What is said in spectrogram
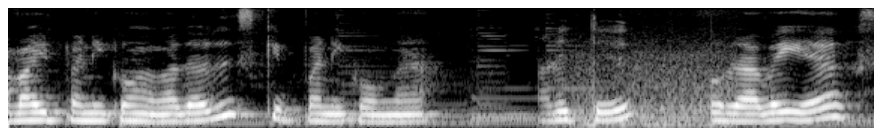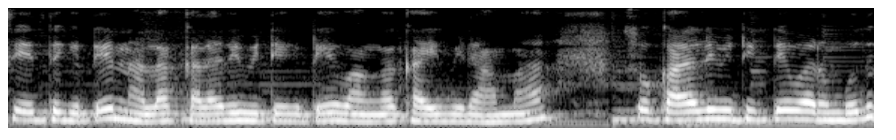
அவாய்ட் பண்ணிக்கோங்க. அதாவது ஸ்கிப் பண்ணிக்கோங்க. அடுத்து ஒரு ரவையை சேர்த்துக்கிட்டே நல்லா கலரி விட்டுக்கிட்டே வாங்க. கைவிடாமல் ஸோ கலரி விட்டுக்கிட்டே வரும்போது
